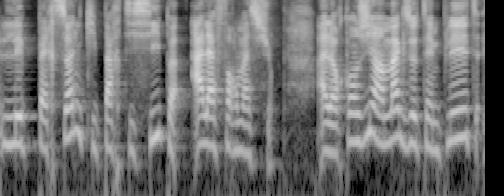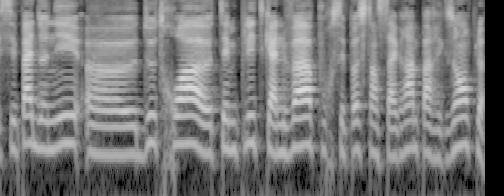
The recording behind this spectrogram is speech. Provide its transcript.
les personnes qui participent à la formation. Alors quand j'ai un max de templates, c'est pas donner 2 euh, euh, templates Canva pour ses posts Instagram par exemple.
